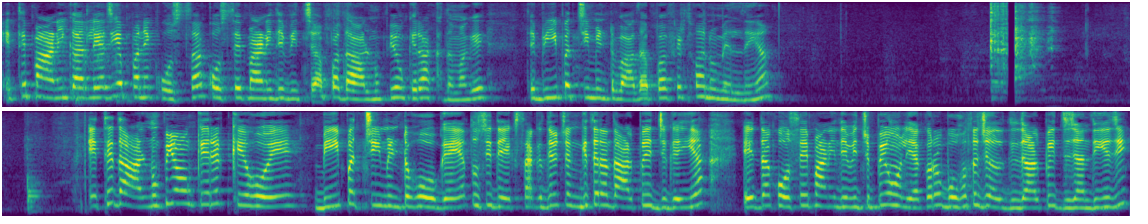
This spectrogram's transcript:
ਇੱਥੇ ਪਾਣੀ ਕਰ ਲਿਆ ਜੀ, ਆਪਾਂ ਨੇ ਕੋਸਾ। ਕੋਸੇ ਪਾਣੀ ਦੇ ਵਿੱਚ ਆਪਾਂ ਦਾਲ ਨੂੰ ਭਿਉਂ ਕੇ ਰੱਖ ਦਵਾਂਗੇ ਤੇ 20-25 ਮਿੰਟ ਬਾਅਦ ਆਪਾਂ ਫਿਰ ਤੁਹਾਨੂੰ ਮਿਲਦੇ ਹਾਂ। ਇੱਥੇ ਦਾਲ ਨੂੰ ਭਿਉਂ ਕੇ ਰੱਖੇ ਹੋਏ 20-25 ਮਿੰਟ ਹੋ ਗਏ ਆ। ਤੁਸੀਂ ਦੇਖ ਸਕਦੇ ਹੋ, ਚੰਗੀ ਤਰ੍ਹਾਂ ਦਾਲ ਭਿੱਜ ਗਈ ਆ। ਇਦਾਂ ਕੋਸੇ ਪਾਣੀ ਦੇ ਵਿੱਚ ਭਿਉਂ ਲਿਆ ਕਰੋ, ਬਹੁਤ ਜਲਦੀ ਦਾਲ ਭਿੱਜ ਜਾਂਦੀ ਹੈ ਜੀ।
